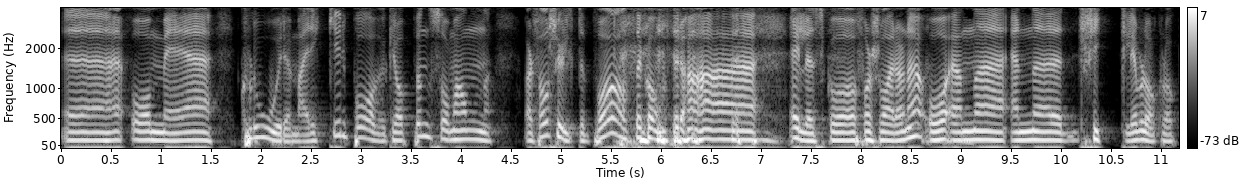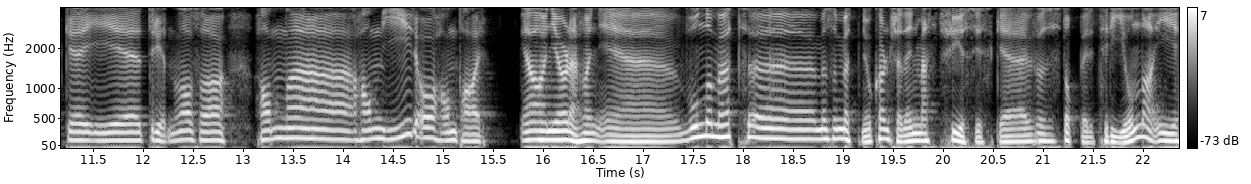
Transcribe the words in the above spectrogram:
Eh, og med kloremerker på overkroppen som han i hvert fall skyldte på at det kom fra LSK-forsvarerne, og en, en, skikkelig blåklokke i trynet. Altså, han, han gir, og han tar. Ja, han gjør det. Han er vond å møte, eh, men så møtte han jo kanskje den mest fysiske stoppertrioen i,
